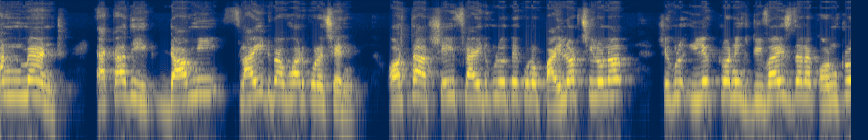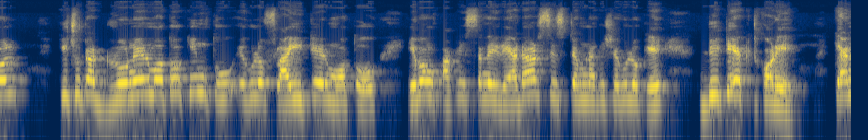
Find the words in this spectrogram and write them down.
আনম্যান্ড একাধিক ডামি ফ্লাইট ব্যবহার করেছেন। অর্থাৎ সেই ফ্লাইটগুলোতে কোনো পাইলট ছিল না, সেগুলো ইলেকট্রনিক ডিভাইস দ্বারা কন্ট্রোল কিছুটা ড্রোনের মতো, কিন্তু এগুলো ফ্লাইটের মতো এবং পাকিস্তানের র্যাডার সিস্টেম নাকি সেগুলোকে ডিটেক্ট করে। কেন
